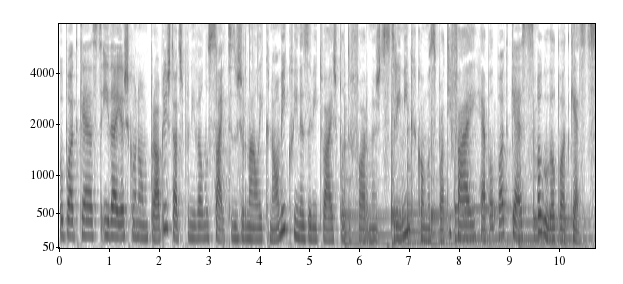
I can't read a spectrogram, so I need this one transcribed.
O podcast Ideias com Nome Próprio está disponível no site do Jornal Económico e nas habituais plataformas de streaming como Spotify, Apple Podcasts ou Google Podcasts.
